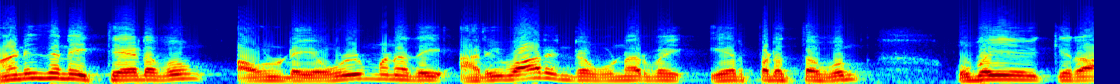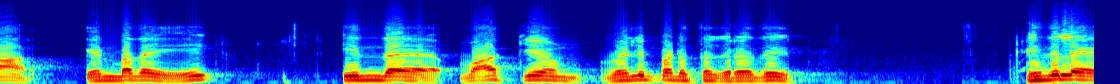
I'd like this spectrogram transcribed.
மனிதனை தேடவும் அவனுடைய உள்மனதை அறிவார் என்ற உணர்வை ஏற்படுத்தவும் உபயோகிக்கிறார் என்பதை இந்த வாக்கியம் வெளிப்படுத்துகிறது. இதிலே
